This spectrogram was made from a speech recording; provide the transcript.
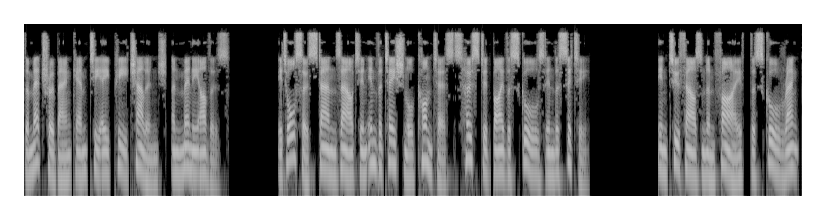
the Metrobank MTAP Challenge, and many others. It also stands out in invitational contests hosted by the schools in the city. In 2005, the school ranked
